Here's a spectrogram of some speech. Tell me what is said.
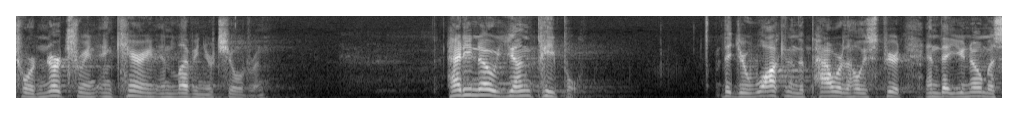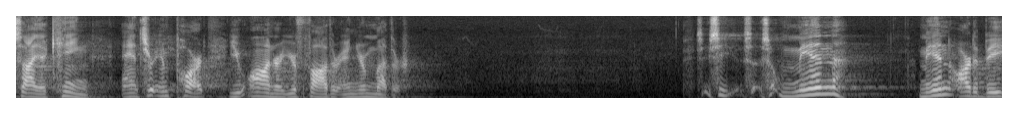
toward nurturing and caring and loving your children. How do you know, young people, that you're walking in the power of the Holy Spirit and that you know Messiah King? Answer in part, you honor your father and your mother. See, so men, men are to be,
